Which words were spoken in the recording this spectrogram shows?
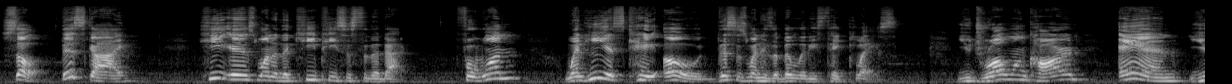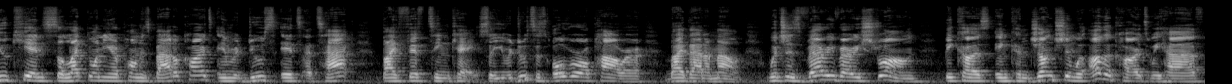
So, this guy, he is one of the key pieces to the deck. For one, when he is KO'd, this is when his abilities take place. You draw one card, and you can select one of your opponent's battle cards and reduce its attack by 15k. So you reduce its overall power by that amount, which is very, very strong because in conjunction with other cards we have,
